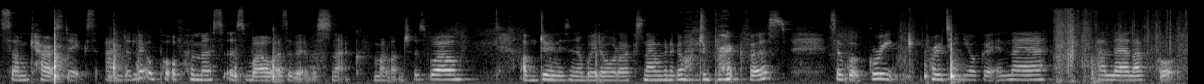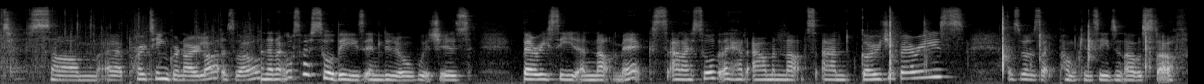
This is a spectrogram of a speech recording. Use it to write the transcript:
some carrot sticks and a little pot of hummus as well as a bit of a snack for my lunch as well. I'm doing this in a weird order because now I'm going to go on to breakfast. So I've got Greek protein yogurt in there and then I've got some uh, protein granola as well. And then I also saw these in Lidl which is berry seed and nut mix and I saw that they had almond nuts and goji berries as well as like pumpkin seeds and other stuff.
